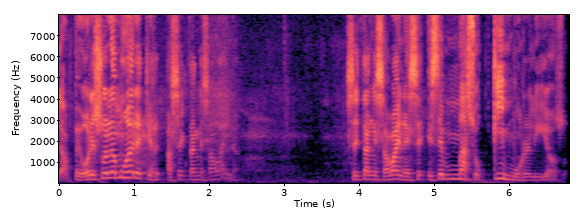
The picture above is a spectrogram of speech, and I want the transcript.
Las peores son las mujeres que aceptan esa vaina. Aceptan esa vaina, ese, ese masoquismo religioso.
